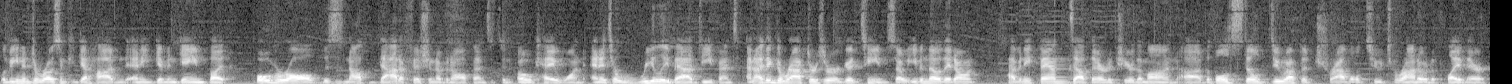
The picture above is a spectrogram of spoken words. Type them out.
LaVine and DeRozan can get hot in any given game. But overall, this is not that efficient of an offense. It's an okay one, and it's a really bad defense. And I think the Raptors are a good team. So even though they don't have any fans out there to cheer them on. Uh, the Bulls still do have to travel to Toronto to play there.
